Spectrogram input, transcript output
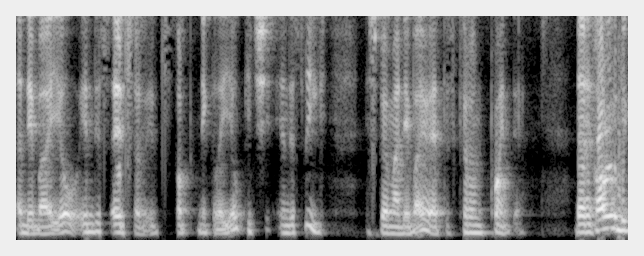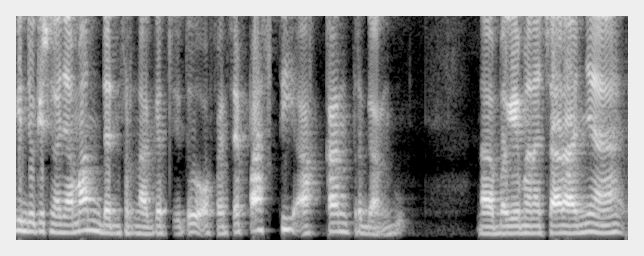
Adebayo in this eh, sorry it's stop Nikola Jokic in this league is Bam Adebayo at this current point ya dan kalau lu bikin Jokic nggak nyaman dan Nuggets itu offense pasti akan terganggu. Nah, bagaimana caranya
